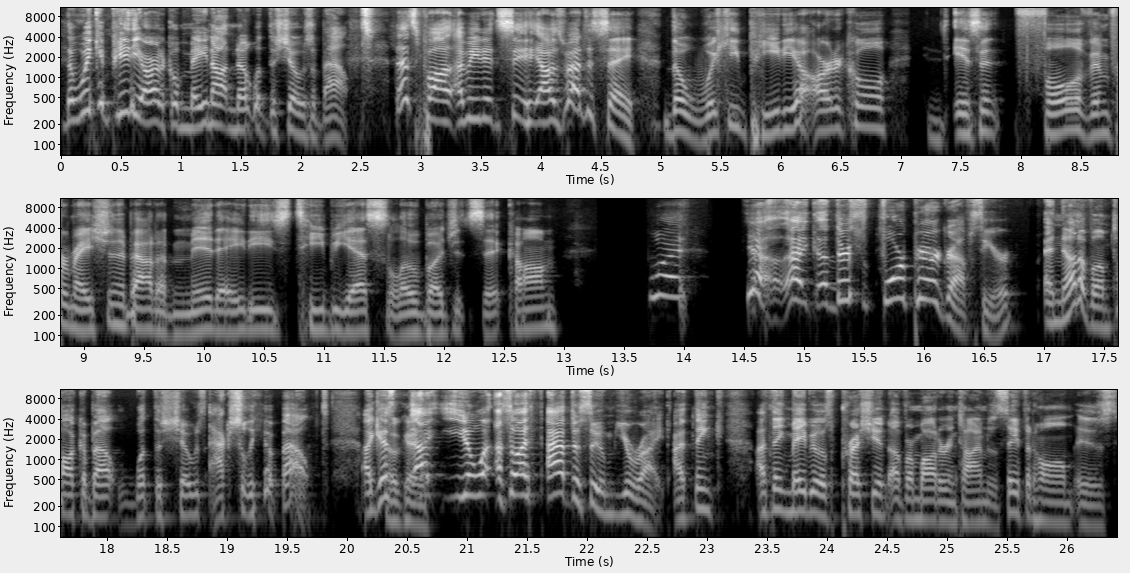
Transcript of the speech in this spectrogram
The Wikipedia article may not know what the show's about. That's pos- I mean, it's. I was about to say the Wikipedia article isn't full of information about a mid '80s TBS low budget sitcom. What? Yeah, like uh, there's four paragraphs here, and none of them talk about what the show's actually about. I guess Okay. I, you know what. So I, I have to assume you're right. I think I think maybe it was prescient of our modern times. The Safe at Home is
